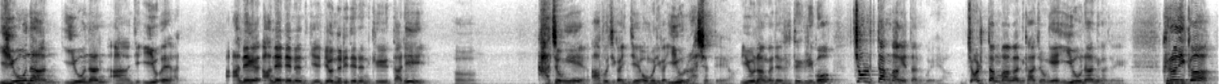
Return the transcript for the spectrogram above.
이혼한 이혼한 아 이제 이혼 에, 아내 아내 되는 며느리 되는 그 딸이 어 가정이 아버지가 이제 어머니가 이혼을 하셨대요. 이혼한 가정 그리고 쫄딱 망했다는 거예요. 쫄딱 망한 가정에 이혼한 가정이에요. 그러니까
